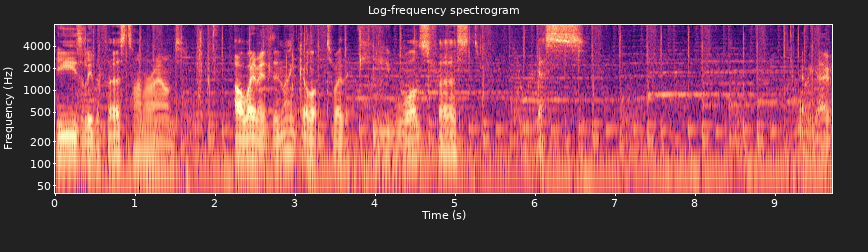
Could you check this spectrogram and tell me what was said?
easily the first time around? Oh, wait a minute. Didn't I go up to where the key was first? Yes. Go.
